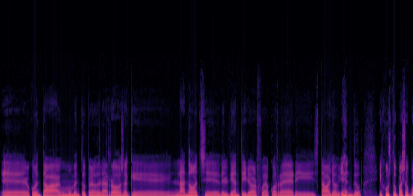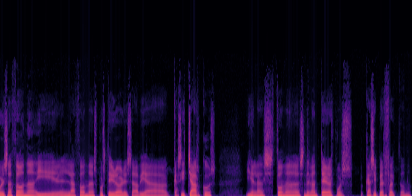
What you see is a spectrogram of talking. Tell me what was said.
eh, lo comentaba en un momento pero de la Rosa que en la noche del día anterior fue a correr y estaba lloviendo y justo pasó por esa zona y en las zonas posteriores había casi charcos y en las zonas delanteras pues casi perfecto, ¿no?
